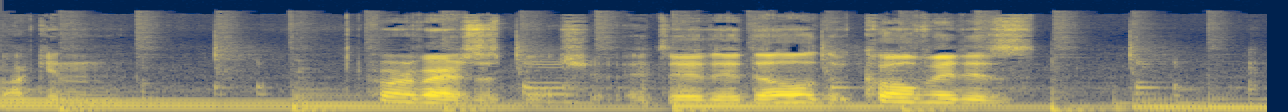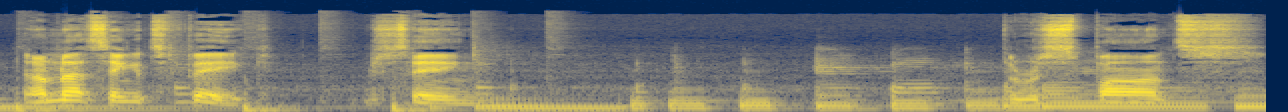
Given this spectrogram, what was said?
fucking coronavirus is bullshit. It, it, it, the, the COVID is. I'm not saying it's fake. I'm just saying the response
